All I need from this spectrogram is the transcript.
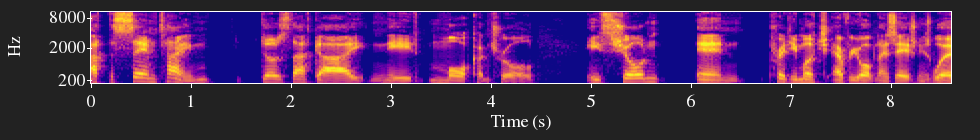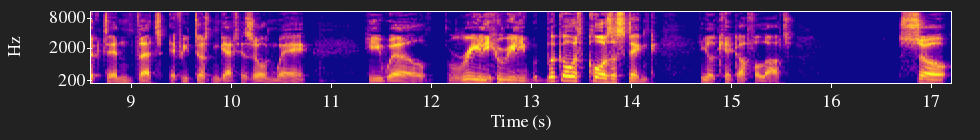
At the same time, does that guy need more control? He's shown in pretty much every organization he's worked in that if he doesn't get his own way, he will really, really. We'll go with cause a stink. He'll kick off a lot. So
